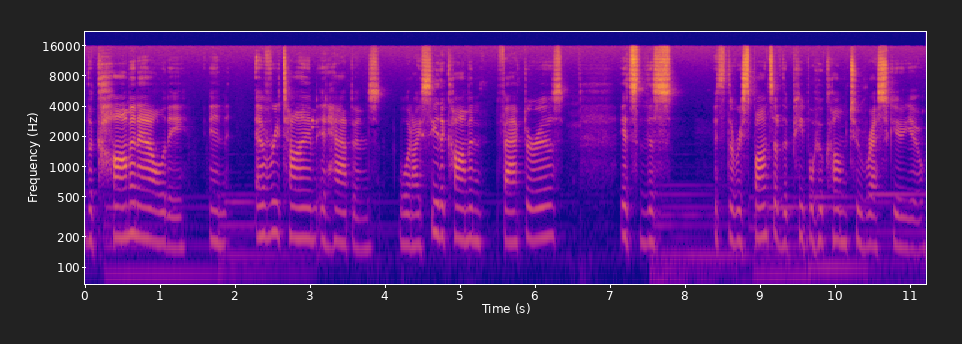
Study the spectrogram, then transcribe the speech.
the commonality in every time it happens, what I see the common factor is, it's this it's the response of the people who come to rescue you.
